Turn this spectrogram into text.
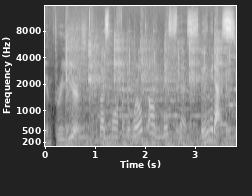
in three years. Plus more from the world of business. Stay with us.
